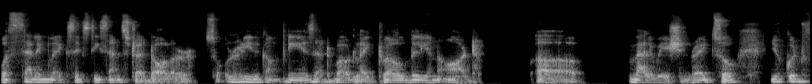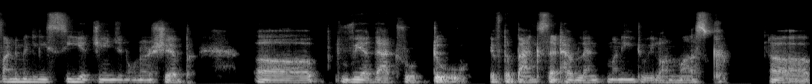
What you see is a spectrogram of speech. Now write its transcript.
was selling like 60 cents to a dollar. So already the company is at about like 12 billion odd uh, valuation, right? So you could fundamentally see a change in ownership uh, via that route too. If the banks that have lent money to Elon Musk, uh,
